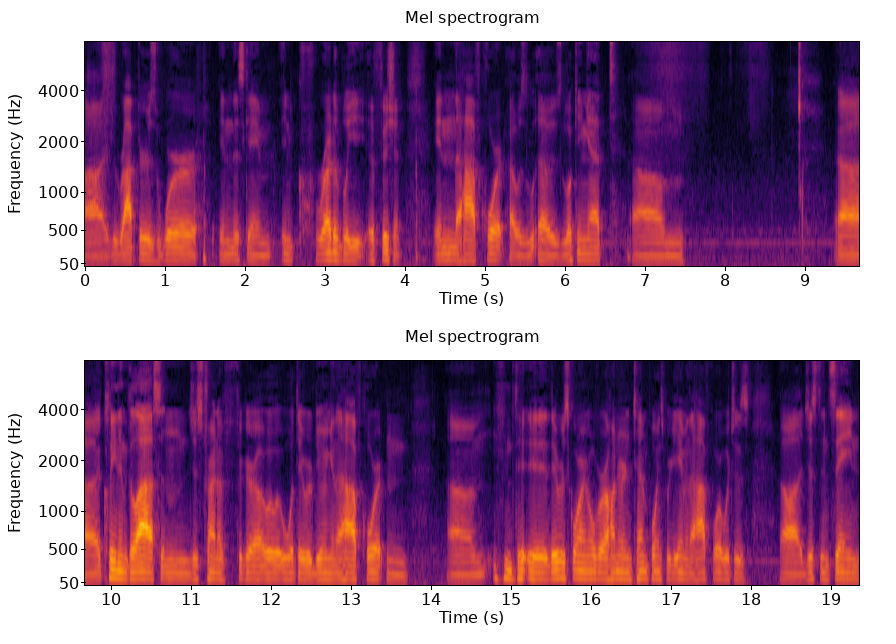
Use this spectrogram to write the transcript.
Uh, the Raptors were in this game incredibly efficient in the half court. I was I was looking at um, uh, cleaning glass and just trying to figure out what they were doing in the half court, and um, they, they, were scoring over 110 points per game in the half court, which is uh, just insane.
